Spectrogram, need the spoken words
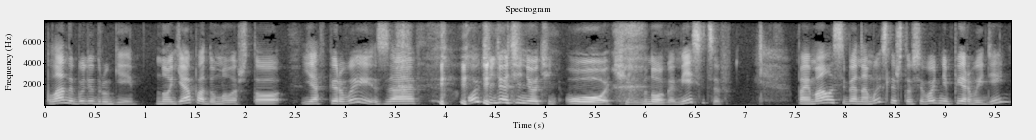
Планы были другие. Но я подумала, что я впервые за очень-очень-очень-очень много месяцев поймала себя на мысли, что сегодня первый день,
